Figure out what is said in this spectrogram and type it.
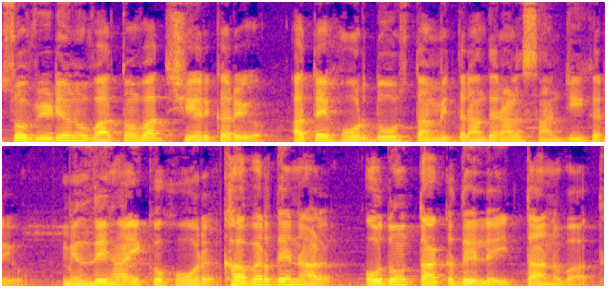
ਸੋ ਵੀਡੀਓ ਨੂੰ ਵੱਧ ਤੋਂ ਵੱਧ ਸ਼ੇਅਰ ਕਰਿਓ ਅਤੇ ਹੋਰ ਦੋਸਤਾਂ ਮਿੱਤਰਾਂ ਦੇ ਨਾਲ ਸਾਂਝੀ ਕਰਿਓ। ਮਿਲਦੇ ਹਾਂ ਇੱਕ ਹੋਰ ਖਬਰ ਦੇ ਨਾਲ। ਉਦੋਂ ਤੱਕ ਦੇ ਲਈ ਧੰਨਵਾਦ।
